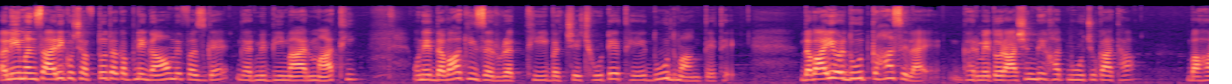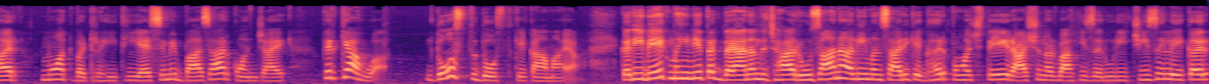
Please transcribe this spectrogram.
अलीम अंसारी कुछ हफ्तों तक अपने गाँव में फंस गए, घर में बीमार माँ थी। उन्हें दवा की ज़रूरत थी, बच्चे छोटे थे, दूध मांगते थे। दवाई और दूध कहाँ से लाए? घर में तो राशन भी ख़त्म हो चुका था। बाहर मौत बट रही थी, ऐसे में बाज़ार कौन जाए? फिर क्या हुआ? दोस्त दोस्त के काम आया। करीब एक महीने तक दयानंद झा रोज़ाना अली मंसारी के घर पहुँचते, राशन और बाकी ज़रूरी चीज़ें लेकर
